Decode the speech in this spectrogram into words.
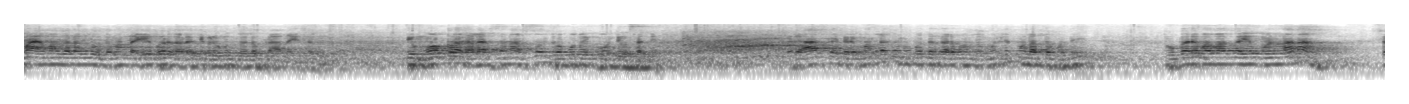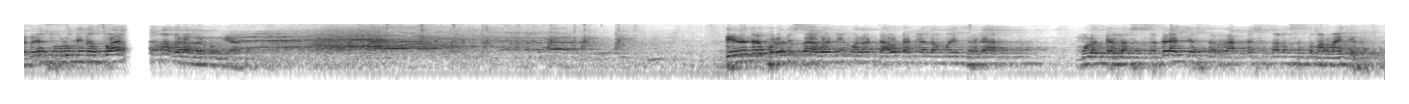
माया मागं लागलं होतं म्हणलं हे बरं झालं तिकडे गुंतलं लपलं आता हे सगळं. ते मोकळा झाला असताना सण झोपतोय दोन दिवसांनी अरे आज काहीतरी म्हणलं तुम्ही पत्रकार म्हणलं म्हणलेच मला आता मध्ये. तू का रे बाबा काही म्हणला ना सगळे सोडून दे ना तू आहे लागेल मग मी देवेंद्र फडणवीस साहेबांनी मला डाव टाकलेला माहीत झाल्या. मुळे त्याला सगळ्यात जास्त राग कशा झाला असं तर मला माहिती आहे का?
